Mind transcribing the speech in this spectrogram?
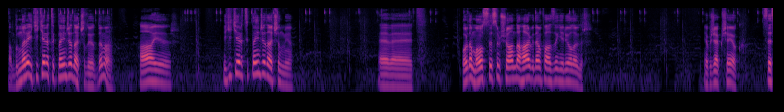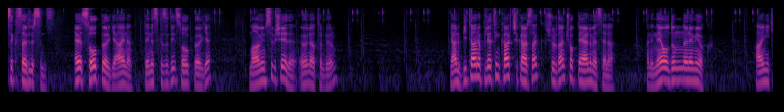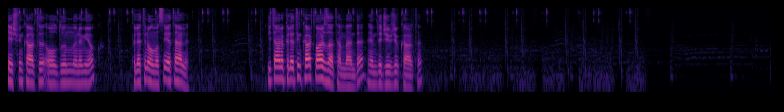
Bunlara iki kere tıklayınca da açılıyordu değil mi? Hayır. İki kere tıklayınca da açılmıyor. Evet. Orada mouse sesim şu anda harbiden fazla geliyor olabilir. Yapacak bir şey yok. Sesi kısabilirsiniz. Evet soğuk bölge aynen. Deniz kızı değil soğuk bölge. Mavimsi bir şeydi. Öyle hatırlıyorum. Yani bir tane platin kart çıkarsak şuradan çok değerli mesela. Hani ne olduğunun önemi yok. Hangi keşfin kartı olduğunun önemi yok. Platin olması yeterli. Bir tane platin kart var zaten bende. Hem de civciv kartı.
